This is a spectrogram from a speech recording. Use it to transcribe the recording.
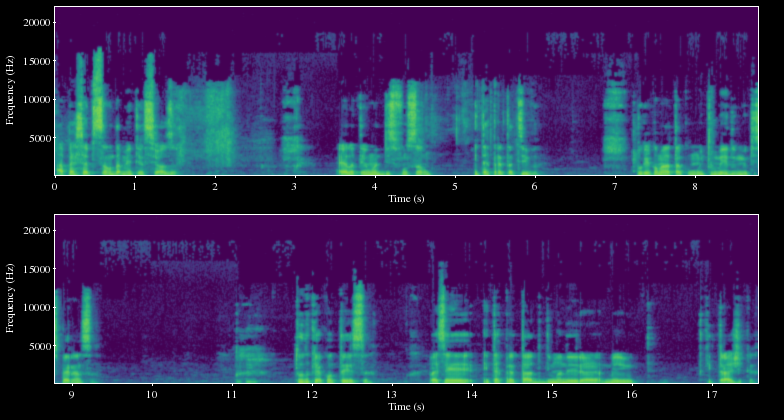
A percepção da mente ansiosa, ela tem uma disfunção interpretativa. Porque como ela está com muito medo e muita esperança, tudo que aconteça vai ser interpretado de maneira meio que trágica.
